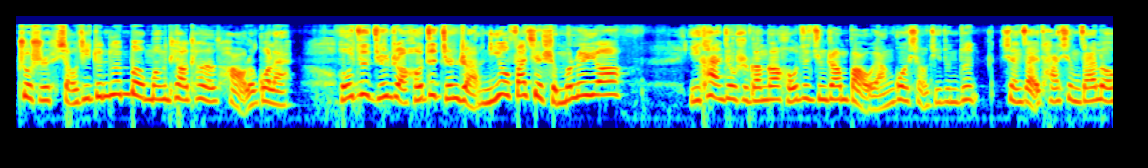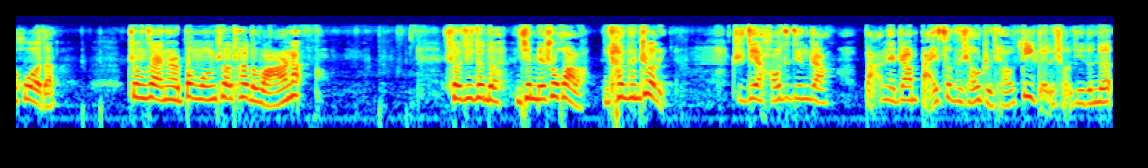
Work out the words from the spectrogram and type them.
这时，小鸡墩墩蹦蹦跳跳的跑了过来。猴子警长，猴子警长，你又发现什么了呀？一看就是刚刚猴子警长保养过小鸡墩墩，现在他幸灾乐祸的，正在那儿蹦蹦跳跳的玩呢。小鸡墩墩，你先别说话了，你看看这里。只见猴子警长把那张白色的小纸条递给了小鸡墩墩，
